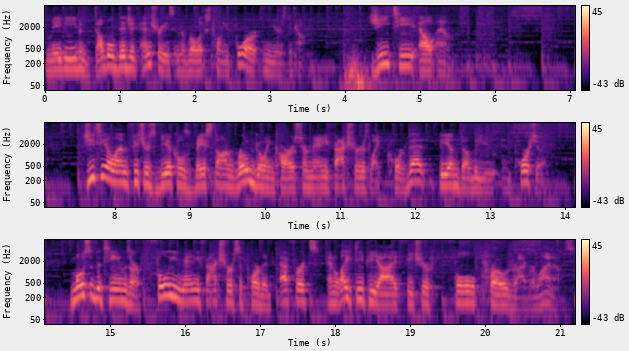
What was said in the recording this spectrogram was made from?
maybe even double-digit entries in the Rolex 24 in years to come. GTLM. GTLM features vehicles based on road-going cars from manufacturers like Corvette, BMW, and Porsche. Most of the teams are fully manufacturer supported efforts and like DPI feature full pro driver lineups.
